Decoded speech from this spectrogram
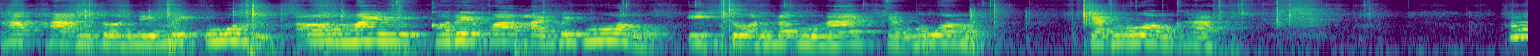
ถ้าทานตัวนี้ไม่อ้วนเออไม่เขาเรียกว่าอะไรไม่ง่วง อีกตัวหนึ่งนะจะง่วง จะง่วงค่ะฮู้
